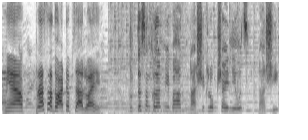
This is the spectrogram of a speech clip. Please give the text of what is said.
आणि अ, प्रसाद वाटप चालू आहे. वृत्तसंकलन विभाग नाशिक लोकशाही न्यूज नाशिक.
